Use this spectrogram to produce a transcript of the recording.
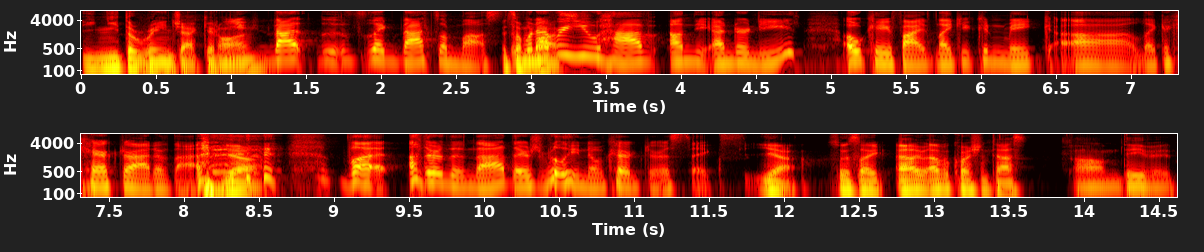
you need the rain jacket You- on. that it's like that's a must. It's a Whatever must. you have on the underneath, okay, fine. Like you can make uh like a character out of that. Yeah. but other than that, there's really no characteristics. Yeah. So it's like I I have a question to ask um, David.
